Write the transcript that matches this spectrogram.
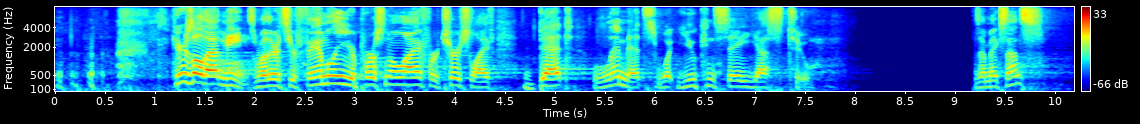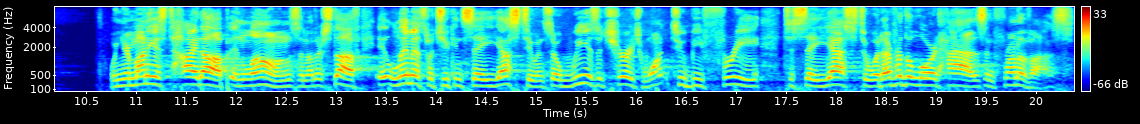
Here's all that means whether it's your family, your personal life, or church life, debt limits what you can say yes to. Does that make sense? When your money is tied up in loans and other stuff, it limits what you can say yes to. And so we as a church want to be free to say yes to whatever the Lord has in front of us.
